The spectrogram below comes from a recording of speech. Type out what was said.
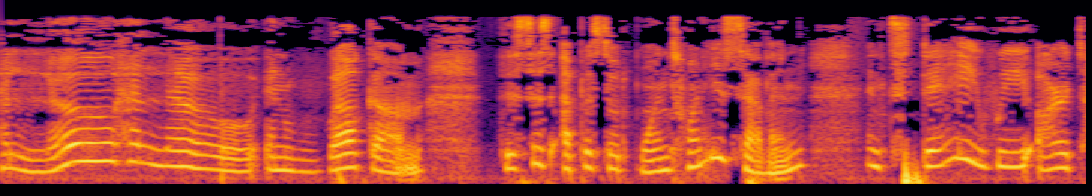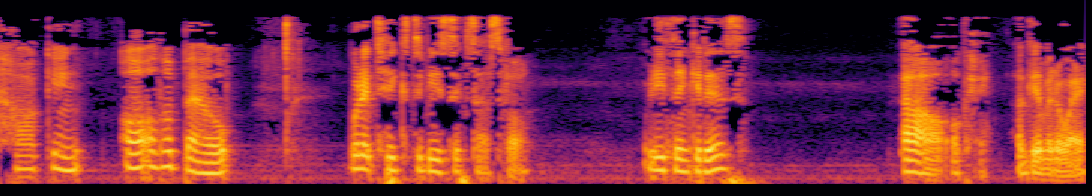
Hello, hello, and welcome. This is episode 127, and today we are talking all about what it takes to be successful. What do you think it is? Oh, okay, I'll give it away.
